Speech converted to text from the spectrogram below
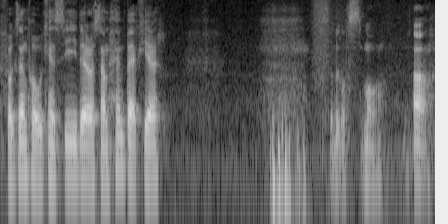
for example, we can see there are some handbag here. It's a little small. Ah,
